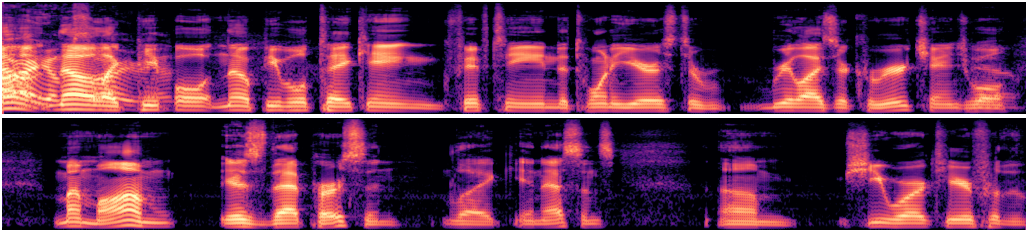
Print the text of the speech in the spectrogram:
sorry. I'm no, like sorry, man. people, no people taking 15 to 20 years to realize their career change. Well, Yeah. my mom is that person. Like in essence, um, she worked here for the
